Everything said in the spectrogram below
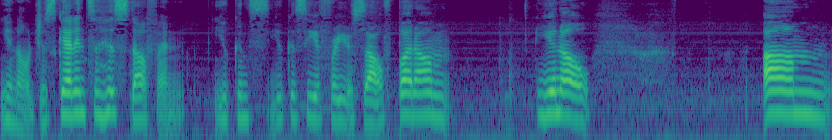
you know just get into his stuff and you can you can see it for yourself but um you know Um,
